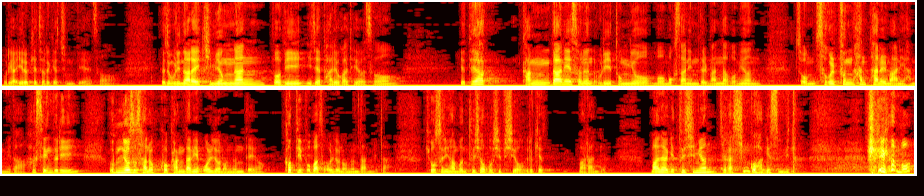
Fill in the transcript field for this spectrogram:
우리가 이렇게 저렇게 준비해서 요즘 우리나라의 김영란법이 이제 발효가 되어서 대학 강단에서는 우리 동료 뭐 목사님들 만나보면 좀 서글픈 한탄을 많이 합니다. 학생들이 음료수 사놓고 강단에 올려놓는데요. 커피 뽑아서 올려놓는답니다. 교수님 한번 드셔보십시오. 이렇게 말한대요. 만약에 드시면 제가 신고하겠습니다. 그러니까 뭐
